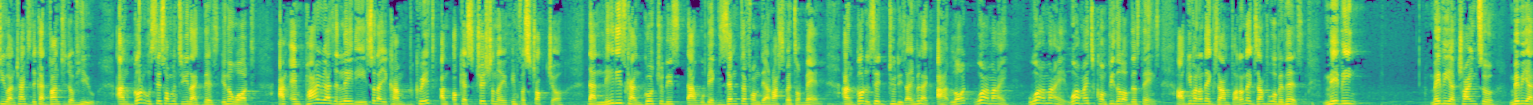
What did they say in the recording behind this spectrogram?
you and trying to take advantage of you. And God will say something to you like this You know what? I'm empowering you as a lady so that you can create an orchestration of infrastructure that ladies can go through this that will be exempted from the harassment of men. And God will say, Do this. And you'll be like, Ah, Lord, who am I? Who am I? Who am I to compete all of those things? I'll give another example. Another example will be this. Maybe maybe you're trying to maybe you're.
